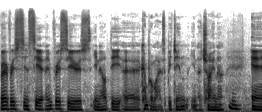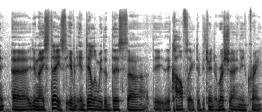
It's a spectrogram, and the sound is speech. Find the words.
very, very sincere and very serious, you know, the uh, compromise between you know, China mm. and uh, the United States, even in dealing with this, uh, the, the conflict between the Russia and Ukraine.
